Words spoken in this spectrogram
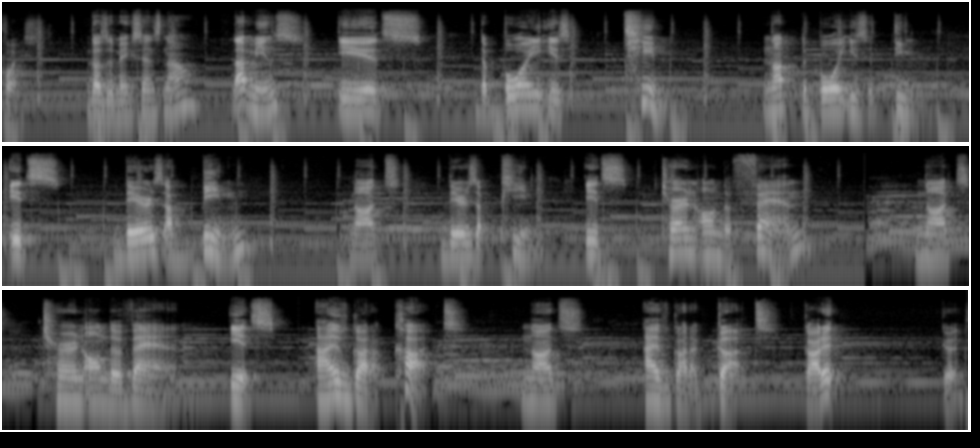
Voice. Does it make sense now? That means it's the boy is Tim, not the boy is a Tim. It's there's a bin, not there's a pin. It's turn on the fan, not turn on the van. It's I've got a cut not I've got a gut. Got it? Good.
